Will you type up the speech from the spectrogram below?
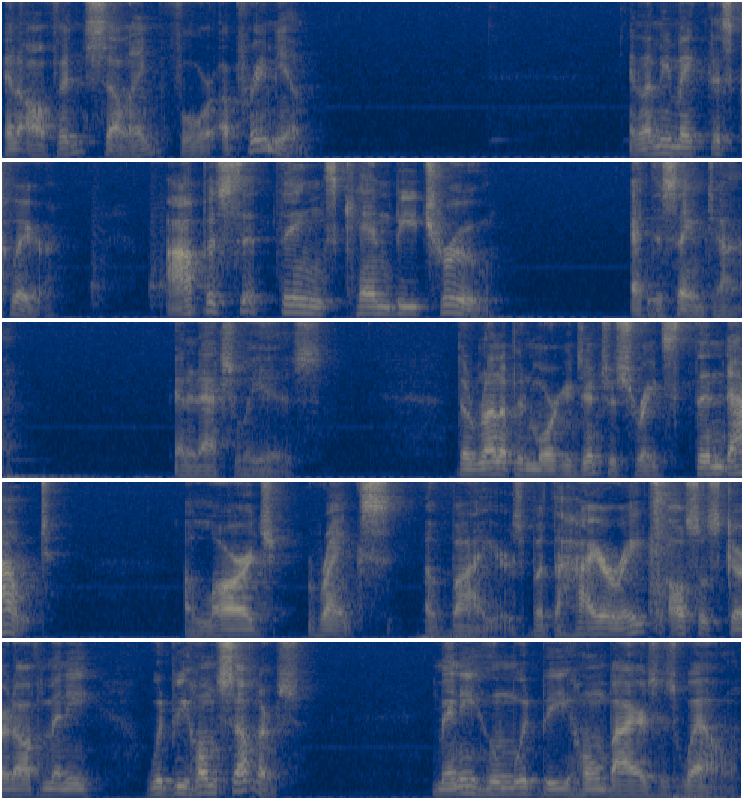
and often selling for a premium. And let me make this clear opposite things can be true at the same time. And it actually is. The run up in mortgage interest rates thinned out a large ranks of buyers, but the higher rates also scared off many would be home sellers, many whom would be home buyers as well.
